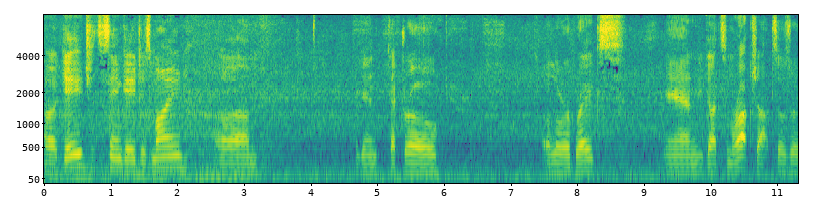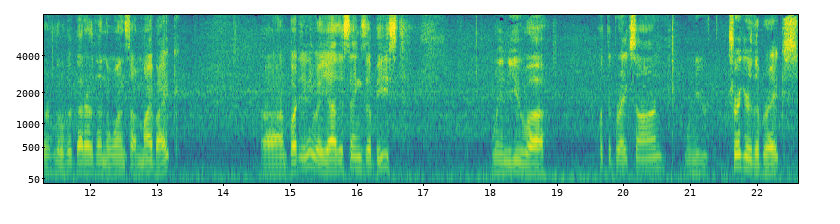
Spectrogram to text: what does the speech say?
uh, gauge. It's the same gauge as mine. Um, again, Tektro Allura brakes. And you got some RockShox. Those are a little bit better than the ones on my bike. Uh, but anyway, yeah, this thing's a beast. When you uh, put the brakes on, when you trigger the brakes,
